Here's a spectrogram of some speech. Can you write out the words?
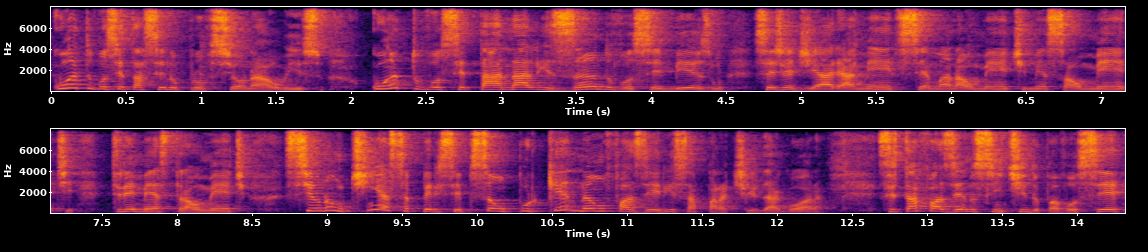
quanto você está sendo profissional isso, quanto você está analisando você mesmo, seja diariamente, semanalmente, mensalmente, trimestralmente. Se eu não tinha essa percepção, por que não fazer isso a partir de agora? Se está fazendo sentido para você,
